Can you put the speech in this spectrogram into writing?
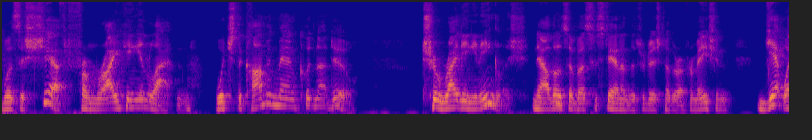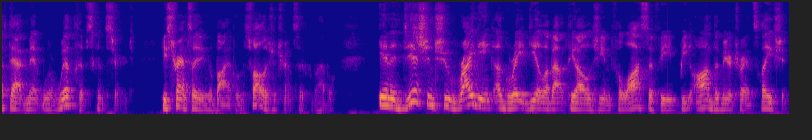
was a shift from writing in Latin, which the common man could not do, to writing in English. Now, those of us who stand on the tradition of the Reformation get what that meant where Wycliffe's concerned. He's translating the Bible, his followers are translating the Bible. In addition to writing a great deal about theology and philosophy beyond the mere translation.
